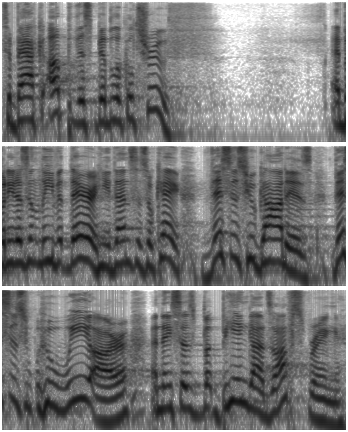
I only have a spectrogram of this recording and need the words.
to back up this biblical truth. But he doesn't leave it there. He then says, okay, this is who God is. This is who we are. And then he says, but being God's offspring,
